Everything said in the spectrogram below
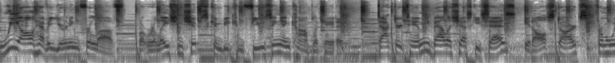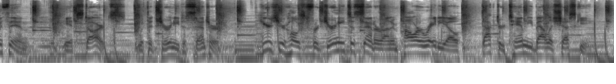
We all have a yearning for love, but relationships can be confusing and complicated. Dr. Tammy Baliszewski says it all starts from within. It starts with a journey to center. Here's your host for Journey to Center on Empower Radio, Dr. Tammy Baliszewski.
